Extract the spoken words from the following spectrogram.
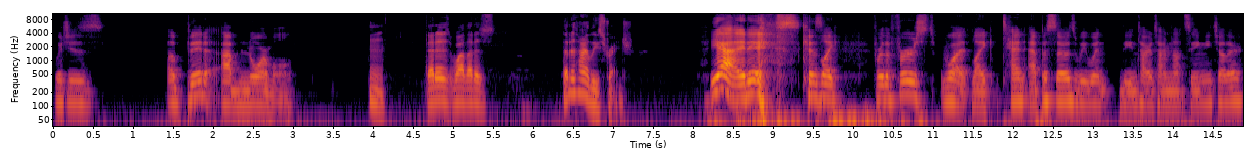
which is a bit abnormal. Hmm. That is wow. That is that is highly strange. Yeah, it is because like for the first what like ten episodes, we went the entire time not seeing each other,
